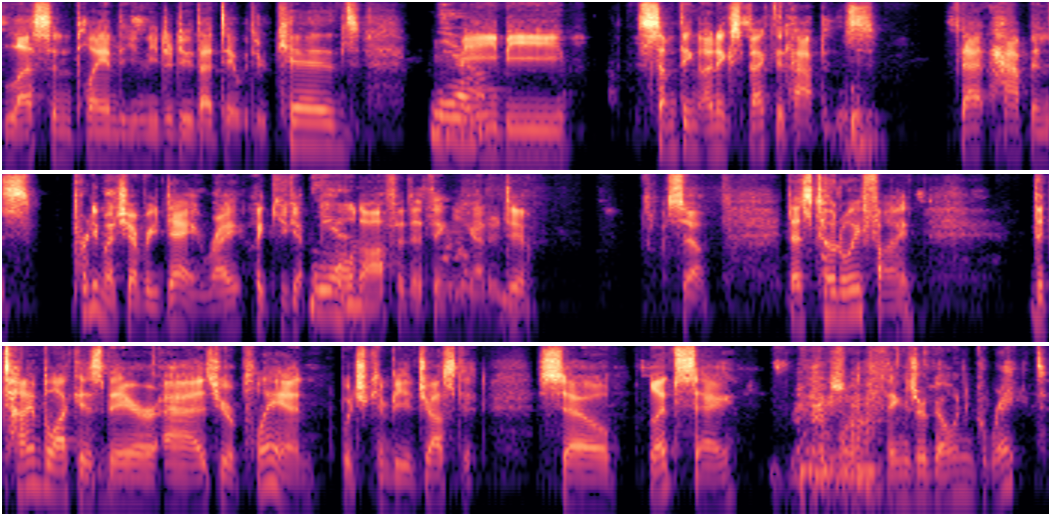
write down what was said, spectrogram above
lesson plan that you need to do that day with your kids. Yeah. maybe something unexpected happens. That happens pretty much every day right? Like you get Yeah. pulled off of the thing you got to do. So that's totally fine. The time block is there as your plan which can be adjusted. So let's say things are going great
